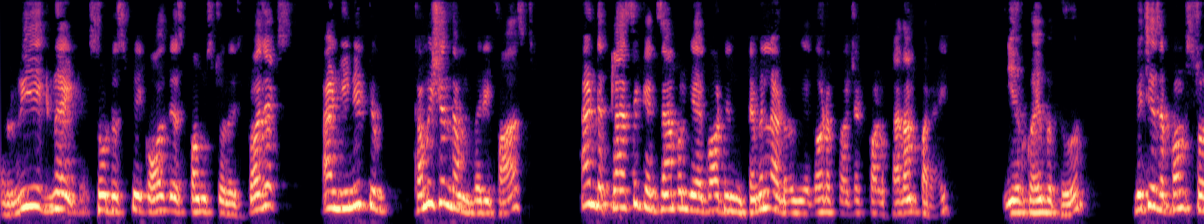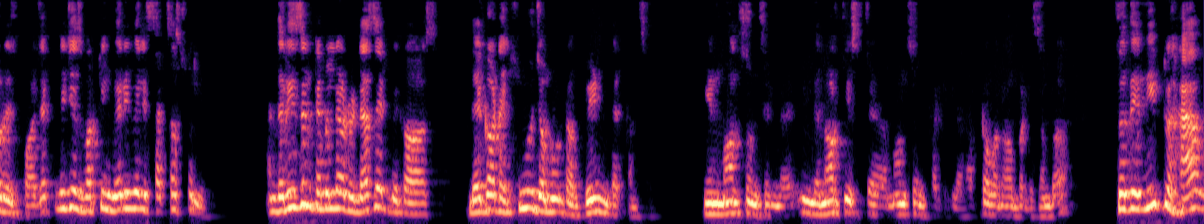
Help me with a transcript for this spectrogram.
reignite, so to speak, all these pump storage projects and you need to commission them very fast. And the classic example we have got in Tamil Nadu, we have got a project called Kadamparai near Coimbatore, which is a pump storage project, which is working very, very successfully. And the reason Tamil Nadu does it because they got a huge amount of wind that comes in, in monsoons in the, in the northeast uh, monsoon particular, October, November, December. So they need to have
